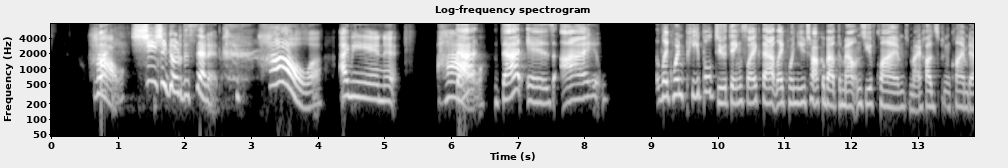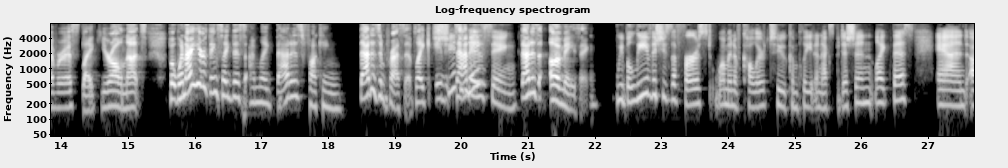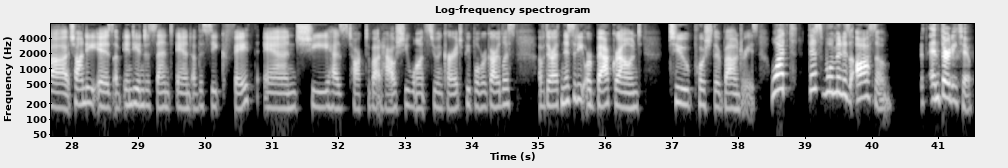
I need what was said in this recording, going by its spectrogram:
How? What? She should go to the Senate. How? I mean, how? That that is I like when people do things like that, like when you talk about the mountains you've climbed, my husband climbed Everest, like you're all nuts. But when I hear things like this, I'm like, that is fucking that is impressive. Like it, She's that is amazing. that is amazing. we believe that she's the first woman of color to complete an expedition like this. And uh, Chandi is of Indian descent and of the Sikh faith. And she has talked about how she wants to encourage people, regardless of their ethnicity or background, to push their boundaries. What? This woman is awesome. And 32.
